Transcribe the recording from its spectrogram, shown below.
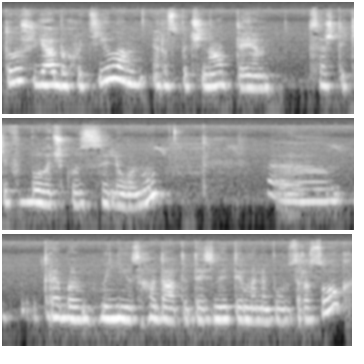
Тож я би хотіла розпочинати все ж таки футболочку з льону. Е, треба мені згадати, десь знайти в мене був зразок.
